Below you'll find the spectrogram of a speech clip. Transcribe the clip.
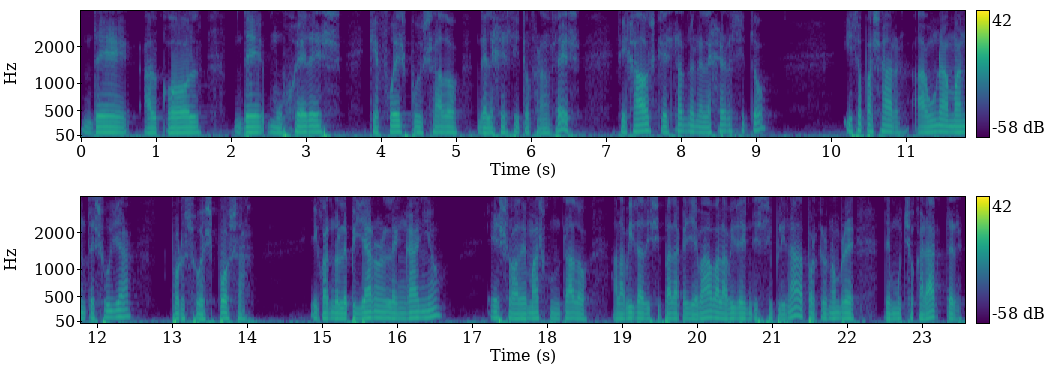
de alcohol, de mujeres, que fue expulsado del ejército francés. Fijaos que estando en el ejército hizo pasar a una amante suya por su esposa y cuando le pillaron el engaño, eso además juntado a la vida disipada que llevaba, a la vida indisciplinada, porque era un hombre de mucho carácter,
